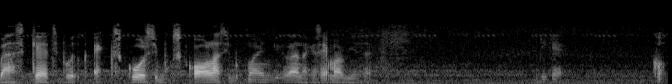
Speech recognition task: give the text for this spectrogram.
basket sibuk ekskul sibuk sekolah sibuk main gitu anak SMA biasa. Jadi kayak kok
